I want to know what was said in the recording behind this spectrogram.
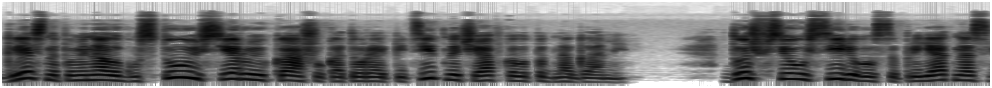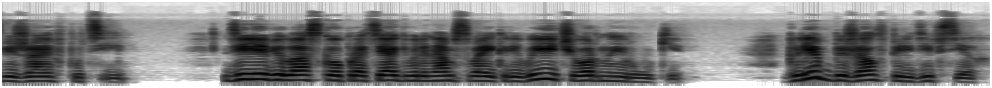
Грязь напоминала густую серую кашу, которая аппетитно чавкала под ногами. Дождь все усиливался, приятно освежая в пути. Деревья ласково протягивали нам свои кривые черные руки — Глеб бежал впереди всех,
